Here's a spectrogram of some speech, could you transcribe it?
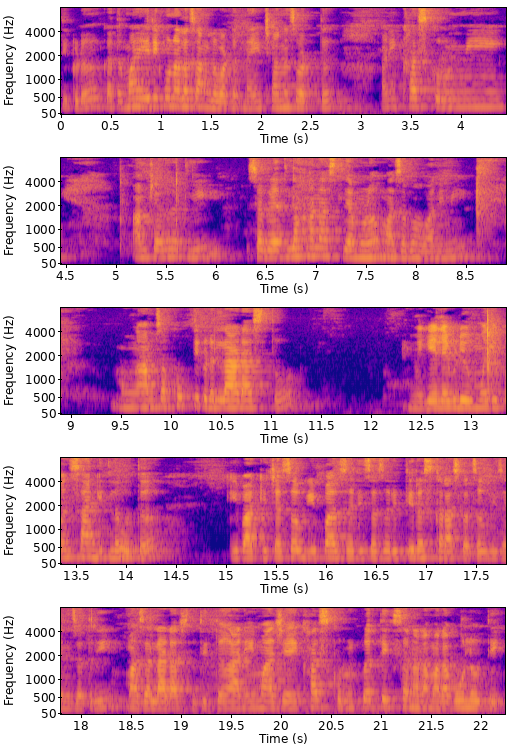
तिकडं. का तर माहेरी कोणाला चांगलं वाटत नाही. छानच वाटतं. आणि खास करून मी आमच्या घरातली सगळ्यात लहान असल्यामुळं माझा भावाने आणि मी मग आमचा खूप तिकडं लाड असतो. मी गेल्या व्हिडिओमध्ये पण सांगितलं होतं की बाकीच्या चौघी पाच जणीचा जरी तिरस्कार असला चौघी जणीचा तरी माझा लाड असतो तिथं. आणि माझी आई खास करून प्रत्येक सणाला मला बोलवते.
